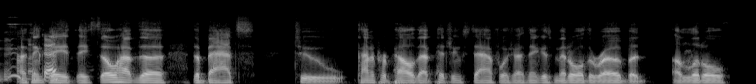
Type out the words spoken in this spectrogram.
Mm, I think okay. they they still have the the bats to kind of propel that pitching staff, which I think is middle of the road, but a little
